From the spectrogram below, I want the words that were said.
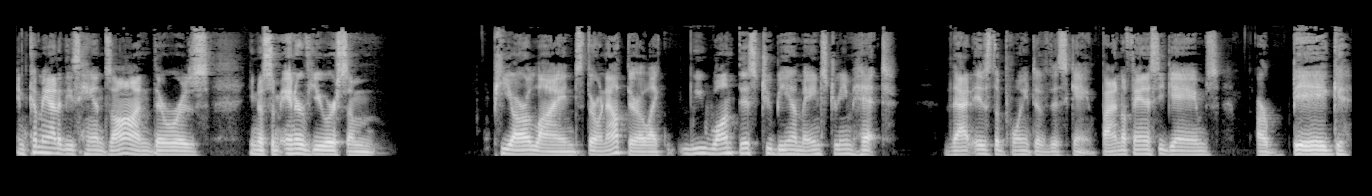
and coming out of these hands on there was you know some interview or some PR lines thrown out there like we want this to be a mainstream hit that is the point of this game final fantasy games are big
